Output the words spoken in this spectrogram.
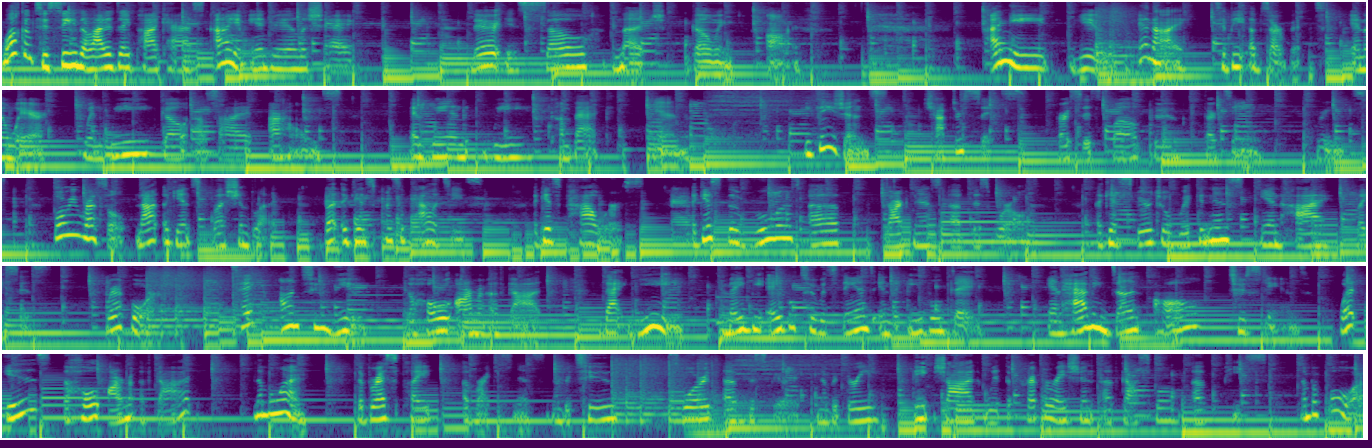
Welcome to See the Light of Day podcast. I am Andrea Lachey. There is so much going on. I need you and I to be observant and aware when we go outside our homes and when we come back in. Ephesians chapter 6, verses 12 through 13 reads For we wrestle not against flesh and blood, but against principalities, against powers, against the rulers of darkness of this world, against spiritual wickedness in high places. Wherefore, take unto you the whole armor of God, that ye may be able to withstand in the evil day, and having done all to stand. What is the whole armor of God? Number one, the breastplate of righteousness. Number two, sword of the Spirit. Number three, feet shod with the preparation of gospel of peace. Number four,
